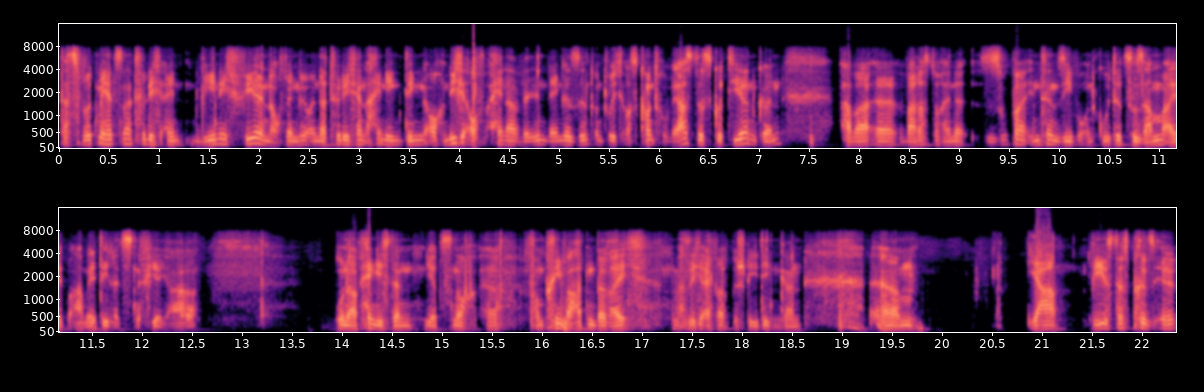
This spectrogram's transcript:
das wird mir jetzt natürlich ein wenig fehlen, auch wenn wir natürlich in einigen Dingen auch nicht auf einer Wellenlänge sind und durchaus kontrovers diskutieren können. Aber äh, war das doch eine super intensive und gute Zusammenarbeit die letzten vier Jahre. Unabhängig dann jetzt noch äh, vom privaten Bereich, was ich einfach bestätigen kann. Ähm, ja, wie ist das Präsidium? Äh,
